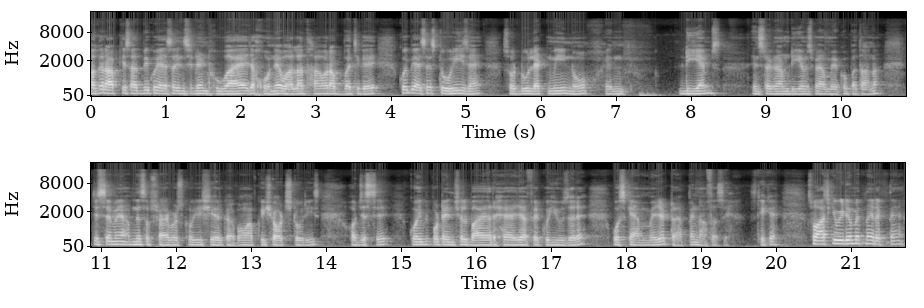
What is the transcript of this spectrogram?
अगर आपके साथ भी कोई ऐसा इंसिडेंट हुआ है या होने वाला था और आप बच गए कोई भी ऐसे स्टोरीज़ हैं so do let me know in D Ms Instagram D में आप मेरे को बताना, जिससे मैं अपने सब्सक्राइबर्स को ये शेयर कर पाऊँ आपकी शॉर्ट स्टोरीज़ और जिससे कोई भी पोटेंशियल बायर है या फिर कोई यूज़र है, वो स्कैम में या ट्रैप में ना फंसे, ठीक है? सो आज की वीडियो में इतना ही रखते हैं।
